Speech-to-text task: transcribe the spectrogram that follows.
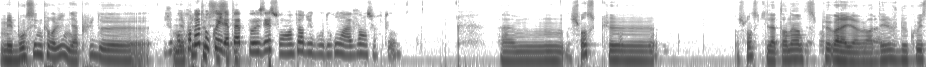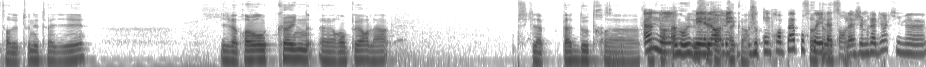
Mais bon signe pour lui, il n'y a plus de. Je Il comprends pas pourquoi il a pas posé son rampeur du goudron avant, surtout. Euh, je pense que. Je pense qu'il attendait un petit peu. Voilà, il va avoir déluge de coups histoire de tout nettoyer. Il va probablement coin euh, rampeur là. Parce qu'il a pas d'autre. euh, Ah non, ah non, il mais, alors, pas, mais je comprends pas pourquoi il attend. Là, j'aimerais bien qu'il me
